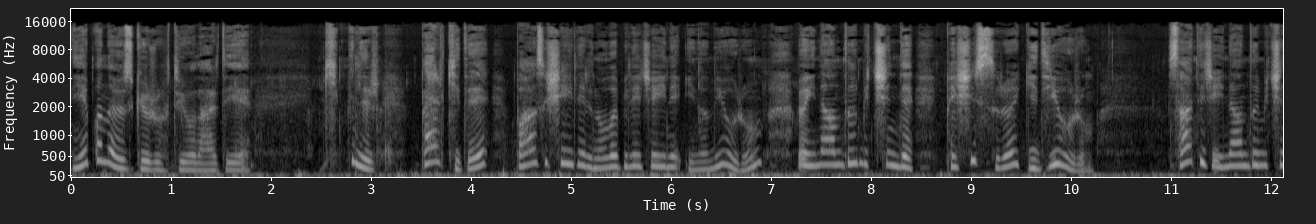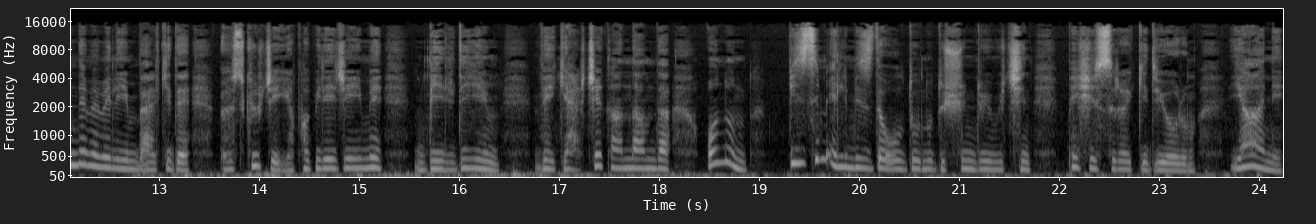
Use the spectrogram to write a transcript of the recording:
niye bana özgür ruh diyorlar diye. Kim bilir belki de bazı şeylerin olabileceğine inanıyorum ve inandığım için de peşi sıra gidiyorum.'' Sadece inandığım için dememeliyim belki de özgürce yapabileceğimi bildiğim ve gerçek anlamda onun bizim elimizde olduğunu düşündüğüm için peşi sıra gidiyorum. Yani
